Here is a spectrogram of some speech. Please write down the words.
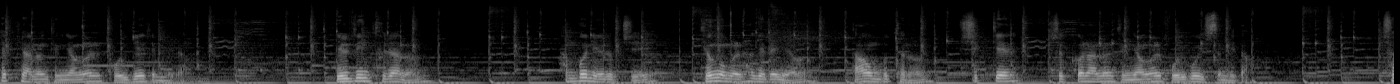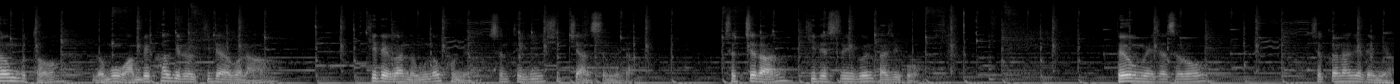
회피하는 경향을 보이게 됩니다. 빌딩 투자는 한 번이 어렵지 경험을 하게 되면 다음부터는 쉽게 접근하는 경향을 보이고 있습니다. 처음부터 너무 완벽하기를 기대하거나 기대가 너무 높으면 선택이 쉽지 않습니다. 적절한 기대 수익을 가지고 배움의 자세로 접근하게 되면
